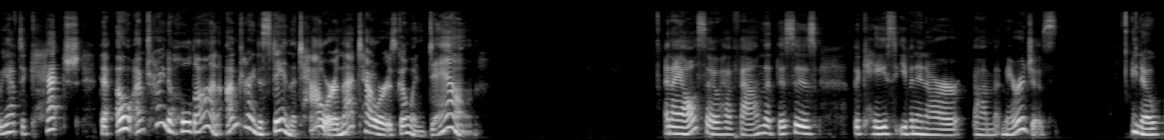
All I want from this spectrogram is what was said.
We have to catch that, "Oh, I'm trying to hold on. I'm trying to stay in the tower, and that tower is going down." And I also have found that this is the case even in our, um, marriages. You know,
